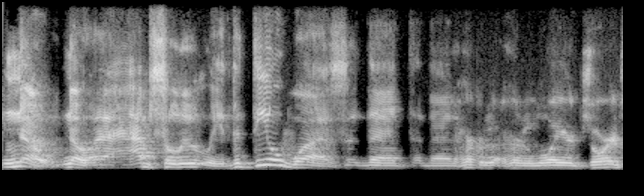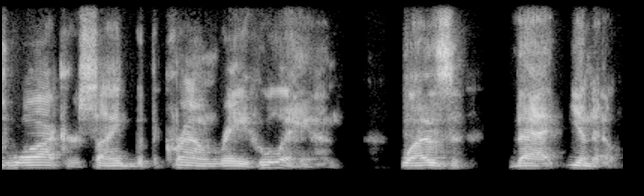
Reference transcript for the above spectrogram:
No, no, absolutely. The deal was that that her her lawyer George Walker signed with the Crown, Ray Houlihan, was that you know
